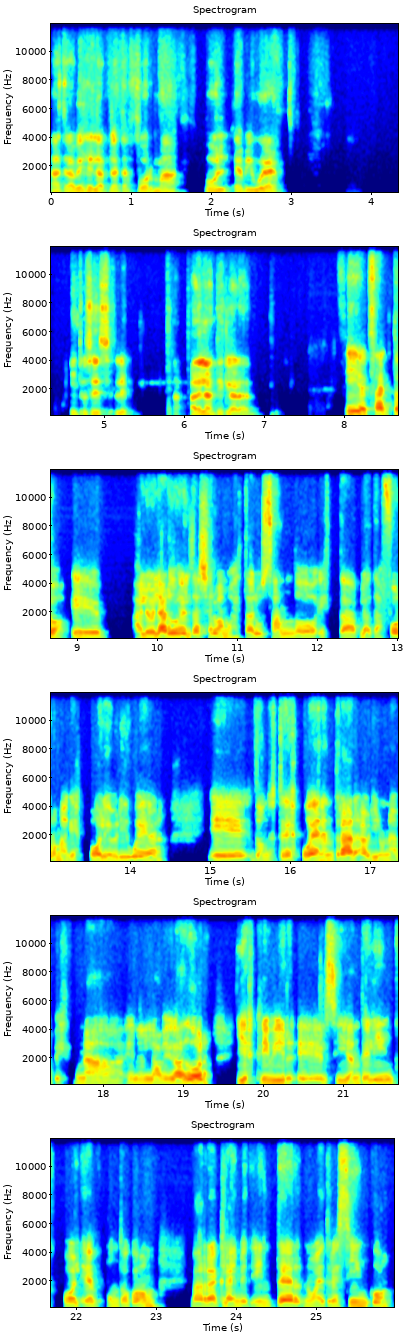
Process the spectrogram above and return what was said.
a través de la plataforma All Everywhere. Entonces, adelante Clara. Sí, exacto. Eh, a lo largo del taller vamos a estar usando esta plataforma que es Poll Everywhere, eh, donde ustedes pueden entrar, abrir una, en el navegador y escribir eh, el siguiente link, pollev.com barra climateinter 935,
